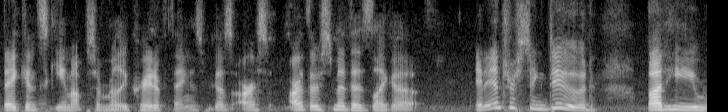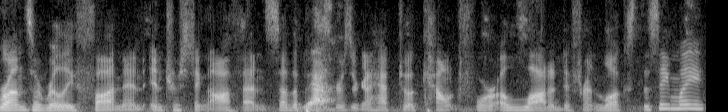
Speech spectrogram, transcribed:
they can scheme up some really creative things because Arthur Smith is like a an interesting dude, but he runs a really fun and interesting offense. So the yeah. Packers are going to have to account for a lot of different looks. The same way,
